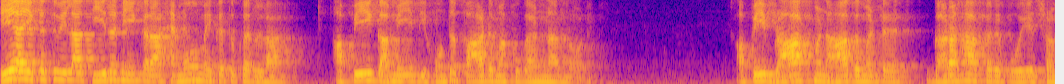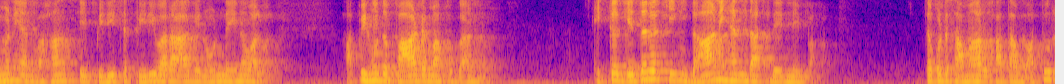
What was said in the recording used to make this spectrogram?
ඒ අය එකතු වෙලා තීරණය කරා හැමෝම එකතු කරලා අපේ ගමේදි හොඳ පාඩමක් උගන්නන්න ඕන. අපේ බ්‍රාහ්මණ ආගමට ගරහා කරපෝය ශ්‍රමණයන් වහන්සේ පිරිස පිරිවරාගෙන ඔන්න එනවල. අපි හොඳ පාඩමක් උගන්න. එක ගෙදරකින් දානි හැන්දක් දෙන්න එපා. තකොට සමහරු කතා වතුර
